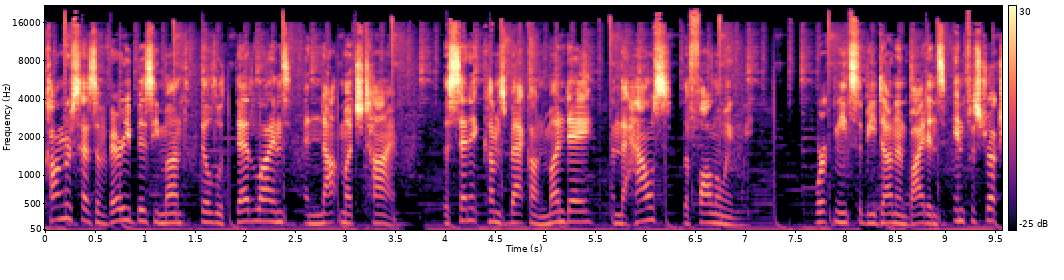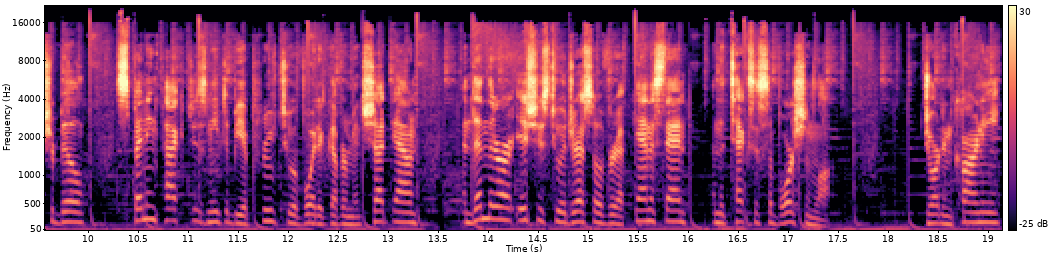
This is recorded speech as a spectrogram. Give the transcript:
Congress has a very busy month filled with deadlines and not much time. The Senate comes back on Monday, and the House the following week. Work needs to be done on Biden's infrastructure bill, spending packages need to be approved to avoid a government shutdown, and then there are issues to address over Afghanistan and the Texas abortion law. Jordain Carney,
